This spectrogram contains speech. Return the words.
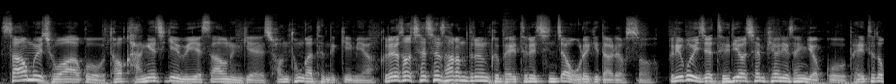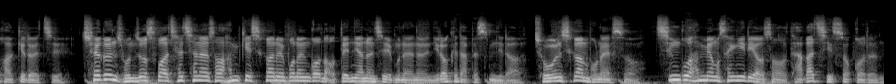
싸움을 좋아하고 더 강해지기 위해 싸우는 게 전통 같은 느낌이야. 그래서 체첸 사람들은 그 벨트를 진짜 오래 기다렸어. 그리고 이제 드디어 챔피언이 생겼고 벨트도 갖게 됐지. 최근 존조스와 체첸에서 함께 시간을 보낸 건 어땠냐는 질문에는 이렇게 답했습니다. 좋은 시간 보냈어. 친구 한 명 생일이어서 다 같이 있었거든.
